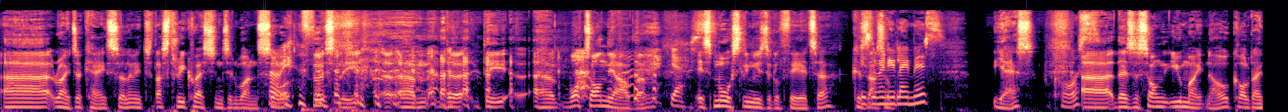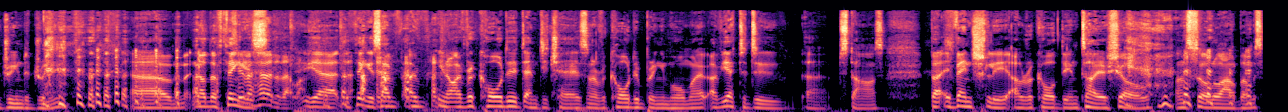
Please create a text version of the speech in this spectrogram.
Uh, right. Okay. So let me. That's three questions in one. So, firstly, uh, um, the the uh, what's on the album? Yes. It's mostly musical theatre. Is there any Les Mis? Yes. Of course. Uh, there's a song that you might know called "I Dreamed a Dream." um, now the thing is, heard of that one? yeah, the thing is, I've, I've you know I've recorded "Empty Chairs" and I've recorded "Bring Him Home." I, I've yet to do uh, "Stars," but eventually I'll record the entire show on solo albums.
